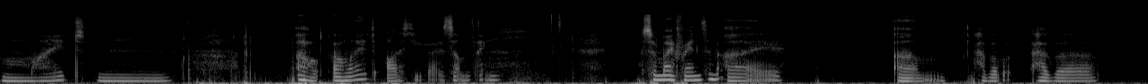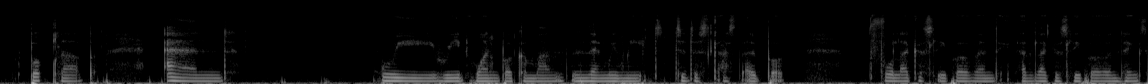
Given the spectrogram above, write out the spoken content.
might. Mm, oh, I wanted to ask you guys something. So my friends and I um have a have a book club and we read one book a month and then we meet to discuss that book for like a sleepover and th- like a sleepover and things.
